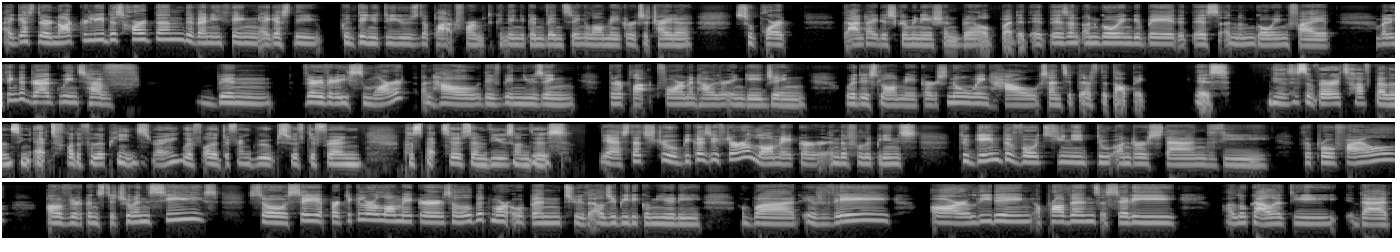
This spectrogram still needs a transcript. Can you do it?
i guess they're not really disheartened. If anything i guess they continue to use the platform to continue convincing lawmakers to try to support the anti-discrimination bill. But it, it is an ongoing debate. It is an ongoing fight. But i think the drag queens have been very very smart on how they've been using their platform and how they're engaging with these lawmakers knowing how sensitive the topic is Yes, it's a very tough balancing act for the Philippines, right? With all the different groups with different perspectives and views on this. Yes, that's true. Because if you're a lawmaker in the Philippines, to gain the votes, you need to understand the the profile of your constituencies. So, say a particular lawmaker is a little bit more open to the LGBT community, but if they are leading a province, a city, a locality that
